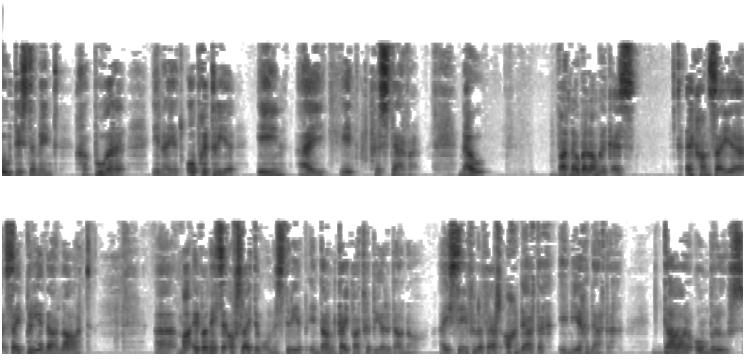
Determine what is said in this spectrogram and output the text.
Ou Testament gebore en hy het opgetree en hy het gesterwe. Nou wat nou belangrik is, ek gaan sy eh, sy preek daar laat Uh maar ek wil net sy afsluiting onderstreep en dan kyk wat gebeur daarna. Hy sê vir hulle vers 38 en 39. Daarom broers,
